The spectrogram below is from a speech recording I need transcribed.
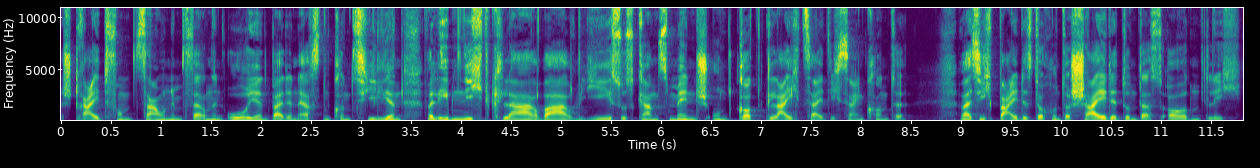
Streit vom Zaun im fernen Orient bei den ersten Konzilien, weil eben nicht klar war, wie Jesus ganz Mensch und Gott gleichzeitig sein konnte, weil sich beides doch unterscheidet und das ordentlich.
